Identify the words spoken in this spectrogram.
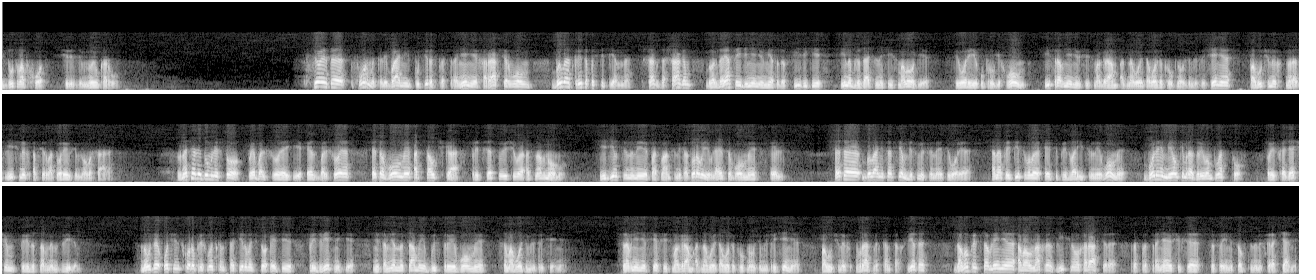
идут в обход через земную кору. Все это формы колебаний, пути распространения, характер волн было открыто постепенно, шаг за шагом, благодаря соединению методов физики и наблюдательной сейсмологии, теории упругих волн и сравнению сейсмограмм одного и того же крупного землетрясения, полученных на различных обсерваториях земного шара. Вначале думали, что P большое и S большое – это волны от толчка, предшествующего основному, единственными посланцами которого являются волны L. Это была не совсем бессмысленная теория. Она приписывала эти предварительные волны более мелким разрывам пластов, происходящим перед основным сдвигом. Но уже очень скоро пришлось констатировать, что эти предвестники, несомненно, самые быстрые волны самого землетрясения. Сравнение всех сейсмограмм одного и того же крупного землетрясения, полученных в разных концах света, дало представление о волнах различного характера, распространяющихся со своими собственными скоростями.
